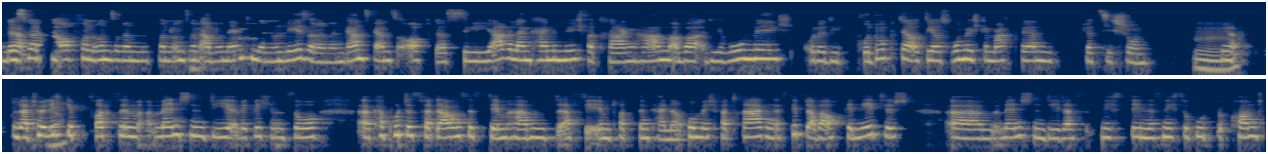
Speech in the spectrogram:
Und das ja. hört man auch von unseren, von unseren Abonnentinnen und Leserinnen ganz, ganz oft, dass sie jahrelang keine Milch vertragen haben, aber die Rohmilch oder die Produkte, die aus Rohmilch gemacht werden, plötzlich schon. Mhm. Ja. Und natürlich ja. gibt es trotzdem Menschen, die wirklich ein so äh, kaputtes Verdauungssystem haben, dass sie eben trotzdem keine Rohmilch vertragen. Es gibt aber auch genetisch ähm, Menschen, die das nicht, denen es nicht so gut bekommt,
